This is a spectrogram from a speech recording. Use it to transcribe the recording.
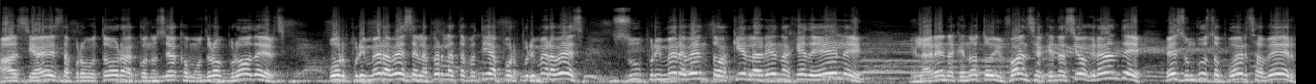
hacia esta promotora conocida como Drum Brothers. Por primera vez en la Perla Tapatía, por primera vez su primer evento aquí en la Arena GDL. En la arena que no tuvo infancia, que nació grande. Es un gusto poder saber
